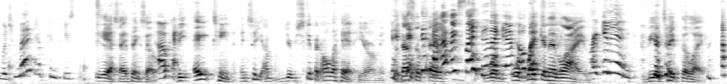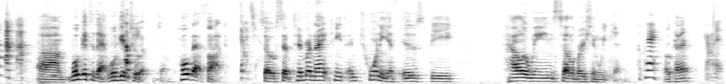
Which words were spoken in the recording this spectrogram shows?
Which might have confused me. Yes, I think so. Okay. The 18th, and see, I'm, you're skipping all ahead here on me, but that's okay. I'm excited. I We're, can't we're breaking it. in live Break it in. via tape delay. Um, we'll get to that. We'll get to it. So hold that thought. Gotcha. So September 19th and 20th is the Halloween celebration weekend. Okay. Okay. Got it.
